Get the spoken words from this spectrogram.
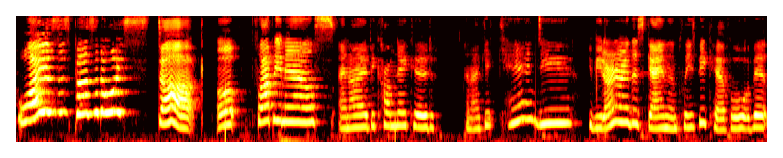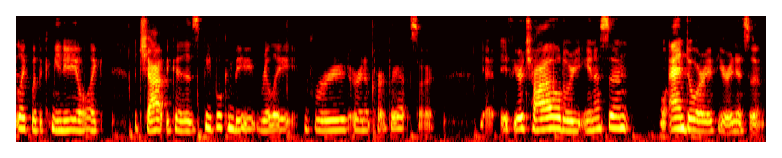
Why is this person always stuck? Oh, flappy mouse, and I become naked. And I get candy. If you don't know this game, then please be careful a bit, like with the community or like the chat, because people can be really rude or inappropriate. So, yeah, if you're a child or you're innocent, and or if you're innocent,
